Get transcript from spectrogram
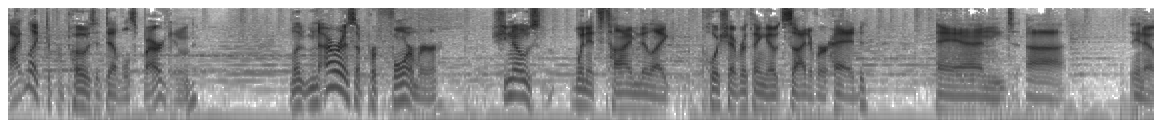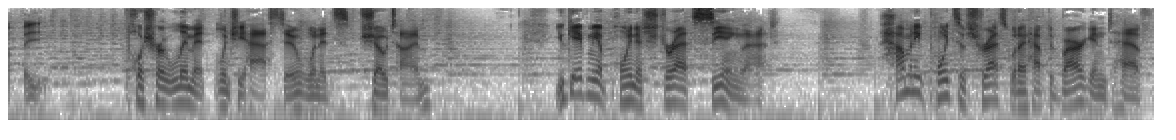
I'd like to propose a devil's bargain. Nara is a performer. She knows when it's time to like push everything outside of her head and uh, you know push her limit when she has to when it's showtime. You gave me a point of stress seeing that. How many points of stress would I have to bargain to have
